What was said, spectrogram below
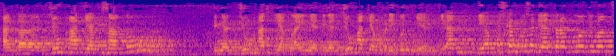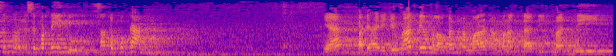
antara Jumat yang satu dengan Jumat yang lainnya, dengan Jumat yang berikutnya. dihapuskan dosa di antara dua Jumat seperti itu, satu pekan. Ya, pada hari Jumat dia melakukan amalan-amalan tadi, mandi,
